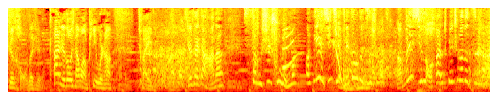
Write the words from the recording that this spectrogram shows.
跟猴子似的，看着都想往屁股上。快一点，这是在干啥呢？丧尸出笼吗？啊，练习减肥皂的姿势吗？啊，温习老汉推车的姿势吗？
